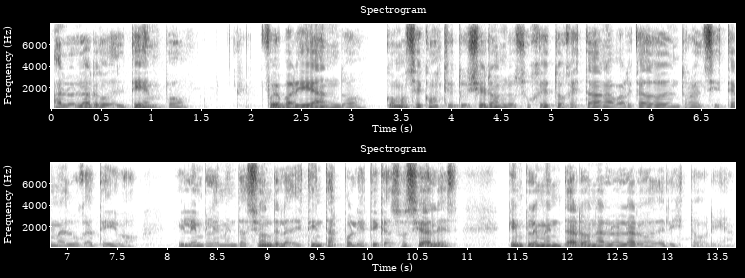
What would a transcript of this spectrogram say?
A lo largo del tiempo, fue variando cómo se constituyeron los sujetos que estaban abarcados dentro del sistema educativo y la implementación de las distintas políticas sociales que implementaron a lo largo de la historia.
